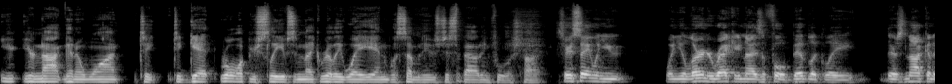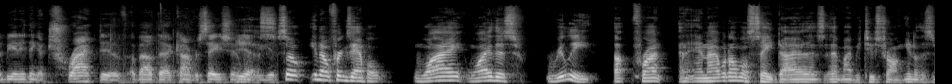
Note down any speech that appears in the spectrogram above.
you're not going to want to, to get, roll up your sleeves and like really weigh in with somebody who's just spouting foolish talk. So you're saying when you when you learn to recognize a fool biblically, there's not going to be anything attractive about that conversation. when you Yes. get- So, you know, for example, why why this really upfront and, and I would almost say dire that's, that might be too strong. You know, this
